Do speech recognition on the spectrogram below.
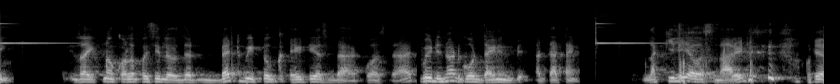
everything right no கொலப்பசியில் that bet we took eight years back was that we did not go dine in at that time luckily i was married okay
